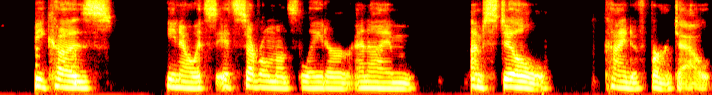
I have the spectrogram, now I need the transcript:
because you know it's it's several months later and I'm I'm still kind of burnt out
